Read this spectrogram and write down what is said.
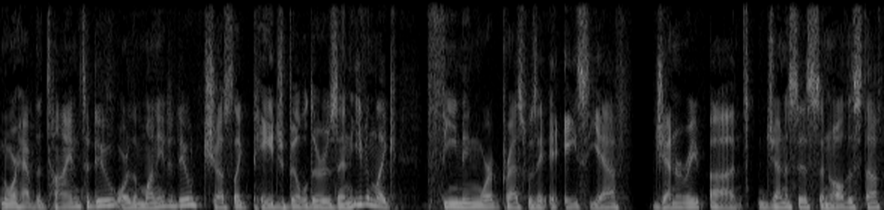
nor have the time to do or the money to do, just like page builders and even like theming WordPress was ACF, generate uh, Genesis, and all this stuff.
